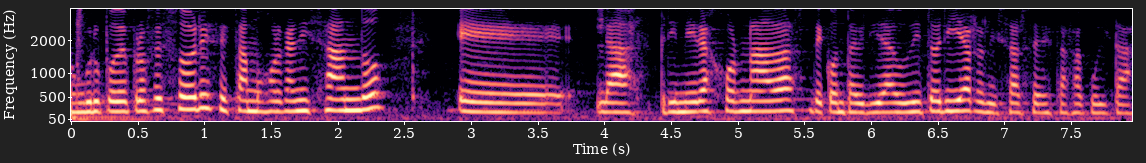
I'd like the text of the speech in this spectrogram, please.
un grupo de profesores estamos organizando eh, las primeras jornadas de contabilidad y auditoría a realizarse en esta facultad,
